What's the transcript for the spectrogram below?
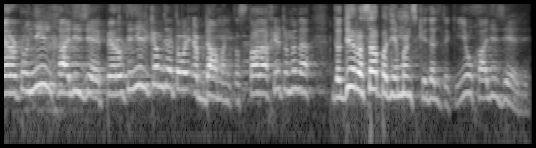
پیروټونیل خالی ځای پیروټونیل کوم ځای ته وایي ابډامن ته ستاده خېټه نه ده د دې رسا په دې منځ کې دلته کې یو خالی ځای دی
